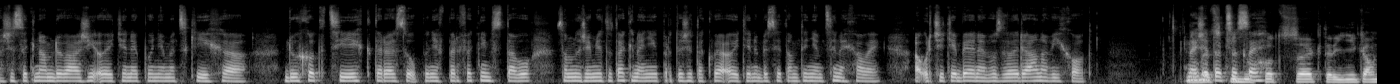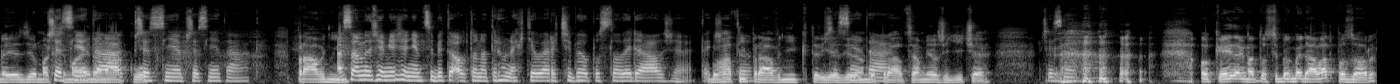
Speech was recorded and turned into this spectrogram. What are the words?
že se k nám dováží ojetiny po německých důchodcích, které jsou úplně v perfektním stavu. Samozřejmě to tak není, protože takové ojetiny by si tam ty Němci nechali a určitě by je nevozili dál na východ. Takže to, co se... důchodce, který nikam nejezdil maximálně přesně na tak, nákup. Přesně, přesně tak. Právník. A samozřejmě, že Němci by to auto na trhu nechtěli, radši by ho poslali dál, že? Takže Bohatý to... právník, který jezdil do práce a měl řidiče Přesně. OK, tak na to si budeme dávat pozor.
